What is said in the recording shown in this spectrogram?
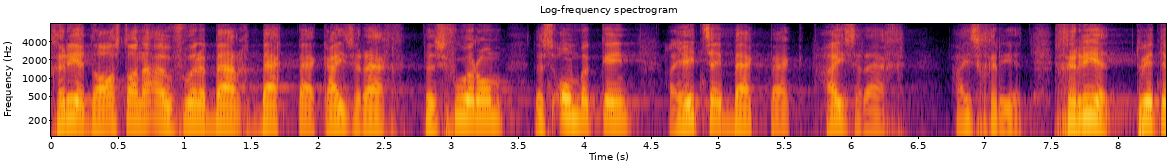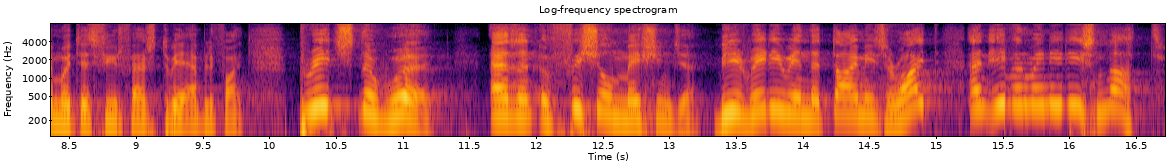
Gereed, daar staan 'n ou voor 'n berg, backpack, hy's reg. Dis voor hom, dis onbekend. Hy het sy backpack, hy's reg, hy's gereed. Gereed, 2 Timoteus 4 vers 2 amplified. Preach the word as an official messenger. Be ready when the time is right and even when it is not.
